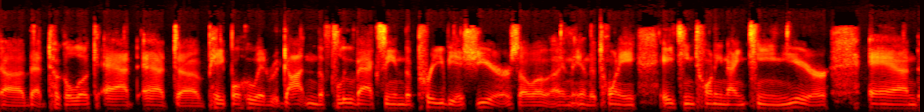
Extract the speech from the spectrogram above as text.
uh that took a look at at uh, people who had gotten the flu vaccine the previous year, so in, in, the 2018-2019 year, and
